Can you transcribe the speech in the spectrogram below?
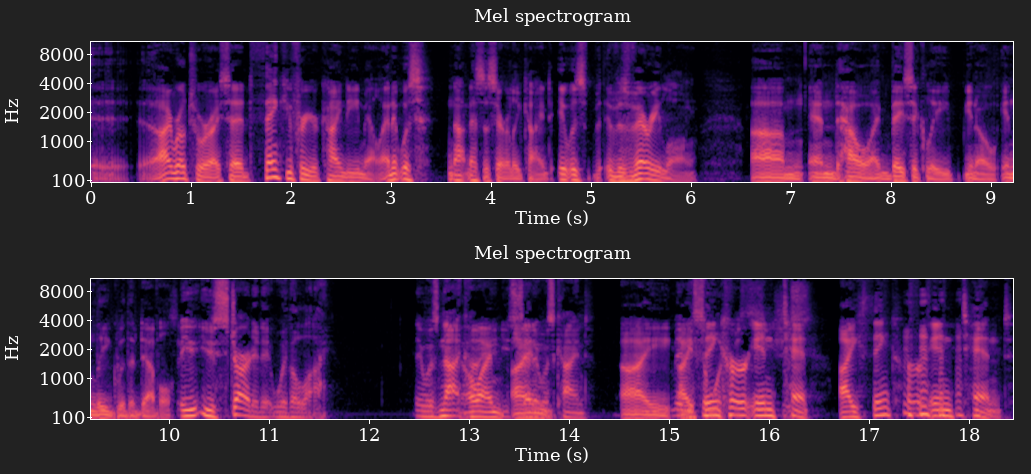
uh, I wrote to her. I said, "Thank you for your kind email," and it was not necessarily kind. It was it was very long, um, and how I'm basically you know in league with the devil. So you, you started it with a lie. It was not kind. No, I'm- you said it I'm- was kind. I I think her intent. I think her intent.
